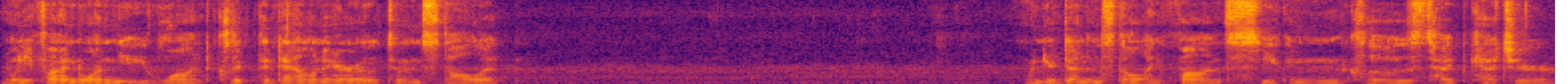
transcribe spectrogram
When you find one that you want, click the down arrow to install it. When you're done installing fonts, you can close Typecatcher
